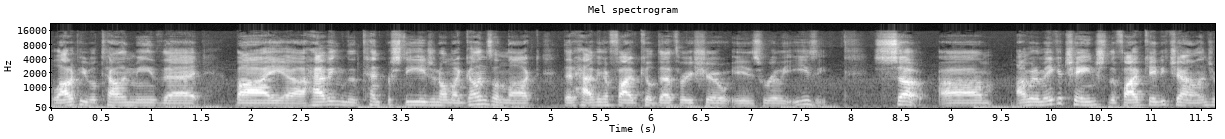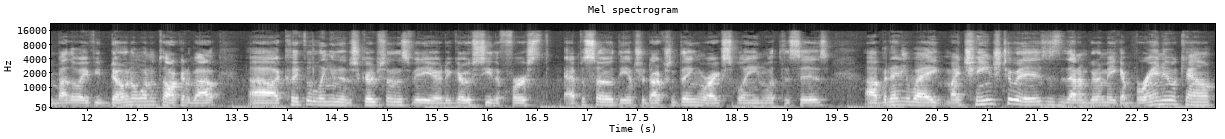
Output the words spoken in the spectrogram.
a lot of people telling me that by uh, having the 10 prestige and all my guns unlocked, that having a 5 kill death ratio is really easy. So, um, I'm going to make a change to the 5KD challenge. And by the way, if you don't know what I'm talking about, uh, click the link in the description of this video to go see the first episode, the introduction thing, where I explain what this is. Uh, but anyway, my change to it is, is that I'm going to make a brand new account,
